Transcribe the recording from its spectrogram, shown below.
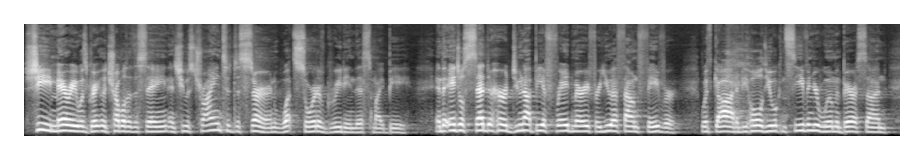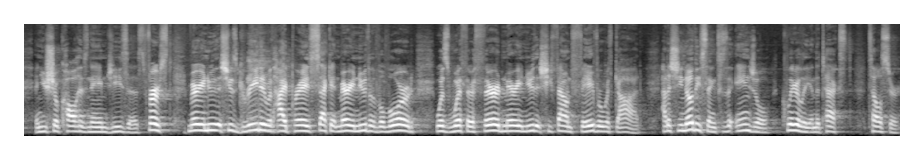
She, Mary, was greatly troubled at the saying, and she was trying to discern what sort of greeting this might be. And the angel said to her, Do not be afraid, Mary, for you have found favor with God. And behold, you will conceive in your womb and bear a son and you shall call his name Jesus. First, Mary knew that she was greeted with high praise. Second, Mary knew that the Lord was with her. Third, Mary knew that she found favor with God. How does she know these things? Because the angel clearly in the text tells her.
